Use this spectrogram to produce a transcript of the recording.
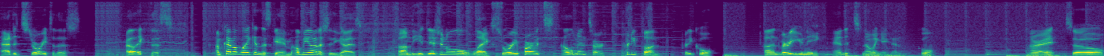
added story to this. I like this. I'm kind of liking this game. I'll be honest with you guys. Um, the additional like story parts elements are pretty fun, pretty cool, uh, and very unique. And it's snowing again. Cool. All right, so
